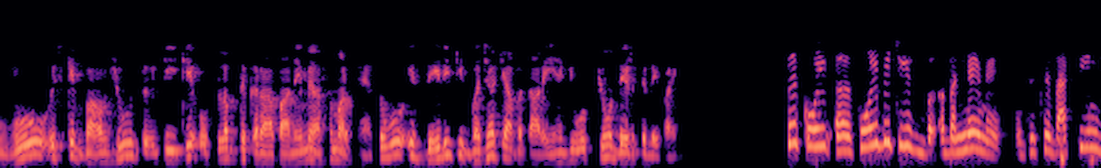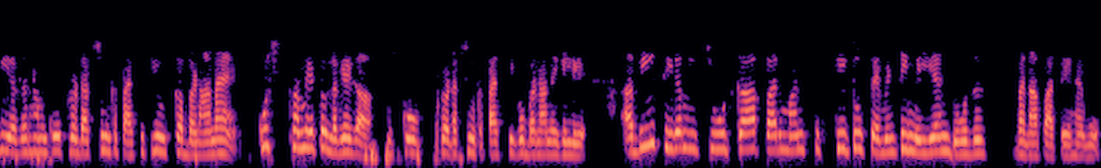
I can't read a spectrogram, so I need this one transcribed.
वो इसके बावजूद टीके उपलब्ध करा पाने में असमर्थ हैं। तो वो इस देरी की वजह क्या बता रही हैं कि वो क्यों देर से दे पाएँगी? सर कोई आ, कोई भी चीज़ बनने में जैसे वैक्सीन भी अगर हमको प्रोडक्शन कैपेसिटी उसका बढ़ाना है कुछ समय तो लगेगा उसको प्रोडक्शन कैपेसिटी को बढ़ाने के लिए। अभी सीरम इंस्टीट्यूट का पर मंथ 60 टू 70 मिलियन डोजेस बना पाते हैं वो।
